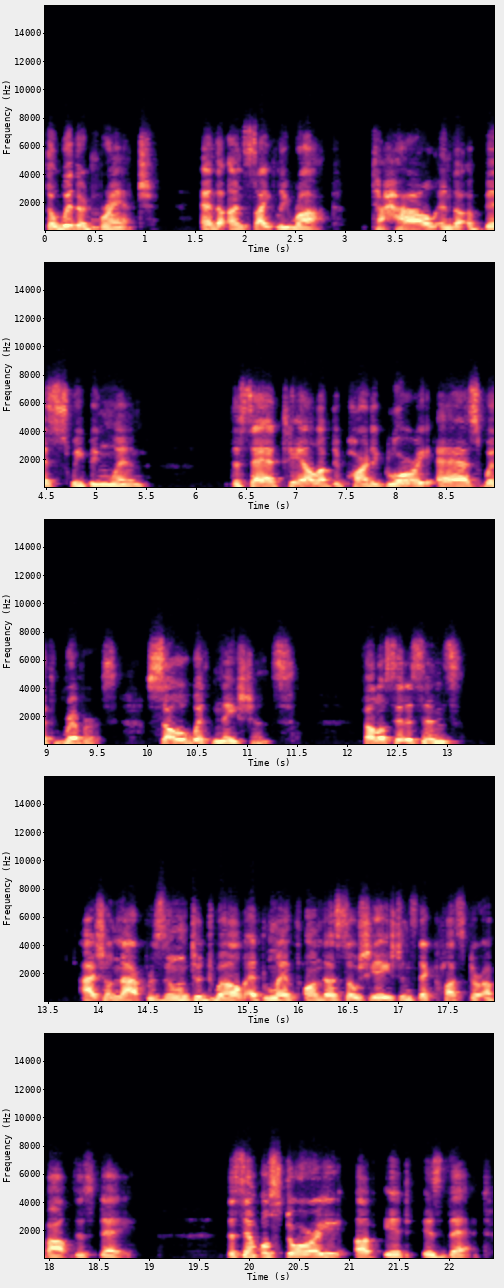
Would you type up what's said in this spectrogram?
the withered branch and the unsightly rock to howl in the abyss sweeping wind. The sad tale of departed glory, as with rivers, so with nations. Fellow citizens, I shall not presume to dwell at length on the associations that cluster about this day. The simple story of it is that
